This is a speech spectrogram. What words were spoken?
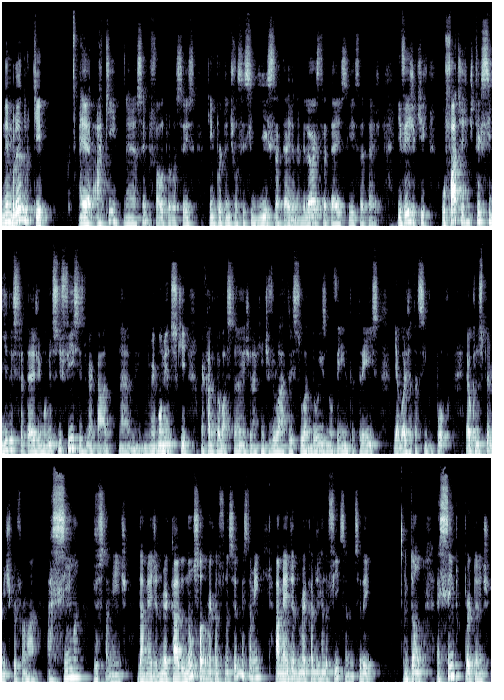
Lembrando que é, aqui, né, eu sempre falo para vocês que é importante você seguir a estratégia, né? melhor estratégia seguir a estratégia. E veja que o fato de a gente ter seguido a estratégia em momentos difíceis do mercado, né? momentos que o mercado caiu bastante, né? que a gente viu lá a Trisul a 2,90, 3 e agora já está 5 e pouco, é o que nos permite performar acima justamente da média do mercado, não só do mercado financeiro, mas também a média do mercado de renda fixa, né? do CDI. Então, é sempre importante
